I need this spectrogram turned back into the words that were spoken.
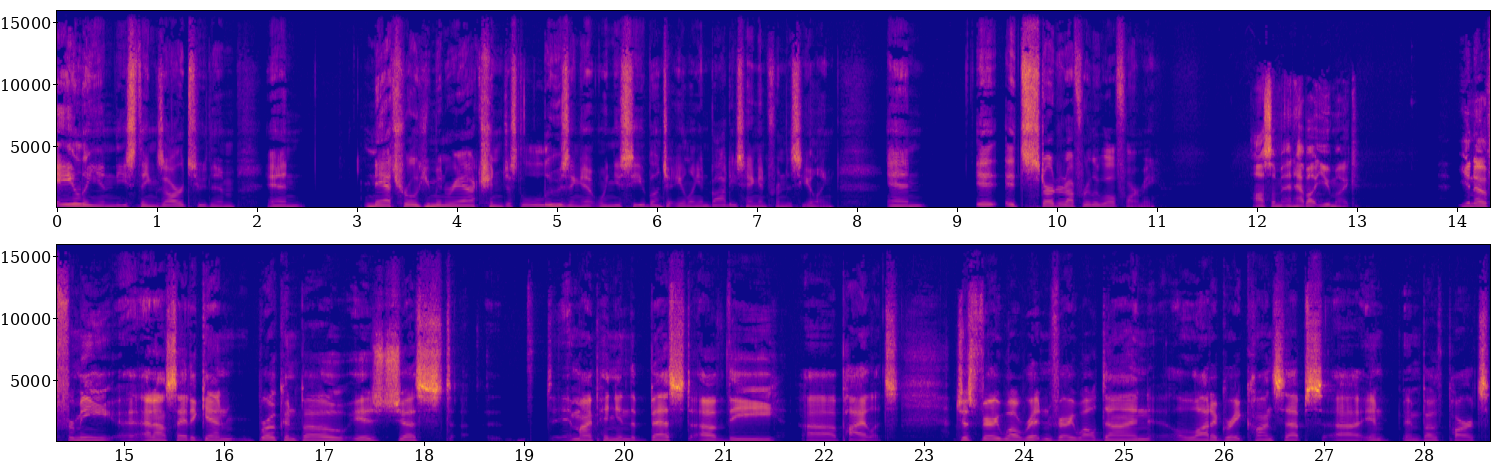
alien these things are to them, and natural human reaction just losing it when you see a bunch of alien bodies hanging from the ceiling, and it it started off really well for me. awesome. And how about you mike? You know, for me, and I'll say it again, Broken Bow is just, in my opinion, the best of the uh, pilots. Just very well written, very well done. A lot of great concepts uh, in in both parts.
